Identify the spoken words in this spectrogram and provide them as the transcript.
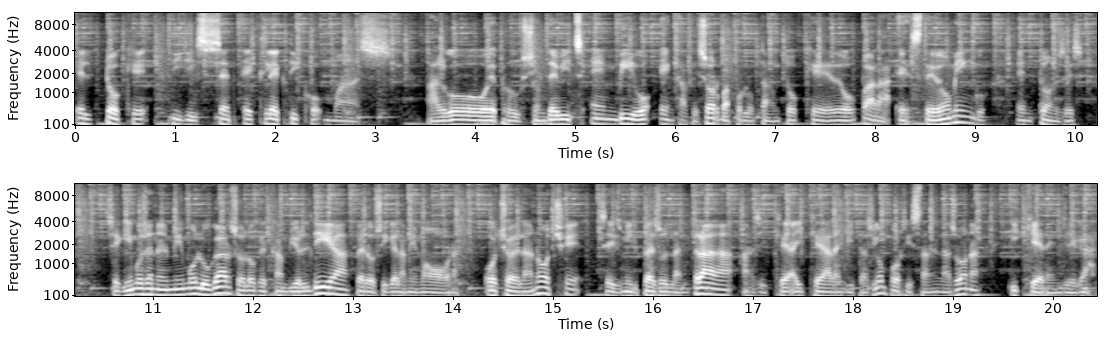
el toque DJ set ecléctico más algo de producción de beats en vivo en Café Sorba, por lo tanto quedó para este domingo. Entonces, seguimos en el mismo lugar, solo que cambió el día, pero sigue la misma hora. 8 de la noche, 6 mil pesos la entrada, así que ahí queda la invitación por si están en la zona y quieren llegar.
